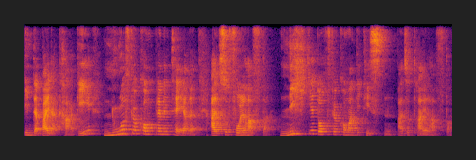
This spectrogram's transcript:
der, bei der KG nur für Komplementäre, also Vollhafter, nicht jedoch für Kommanditisten, also Teilhafter.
